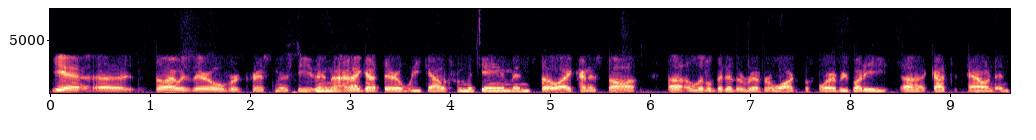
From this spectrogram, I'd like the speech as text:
Yeah, uh, so I was there over Christmas even. I got there a week out from the game, and so I kind of saw uh, a little bit of the Riverwalk before everybody got to town. And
